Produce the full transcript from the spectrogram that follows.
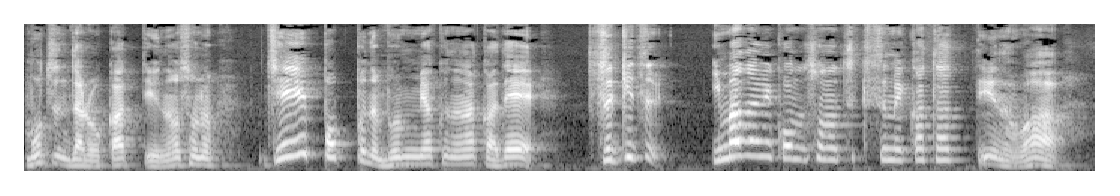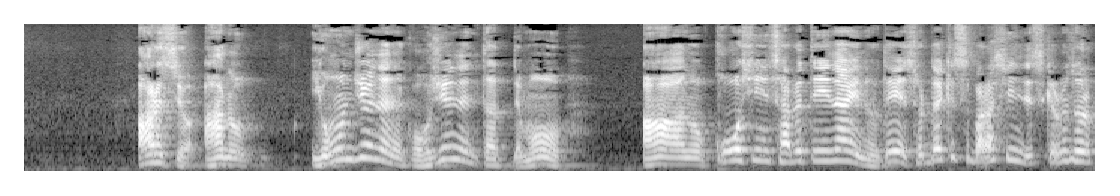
持つんだろうかっていうのを、その J-POP の文脈の中で、突きつ、未だにこの、その突き詰め方っていうのは、あれですよ、あの、40年とか50年経っても、あの、更新されていないので、それだけ素晴らしいんですけど、その、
